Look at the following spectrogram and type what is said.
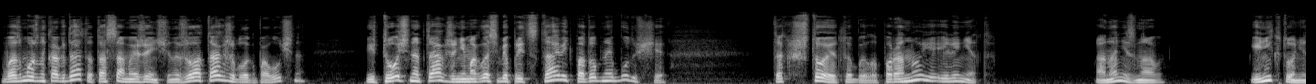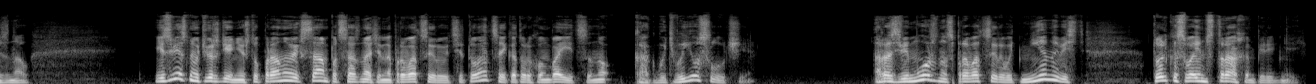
возможно, когда-то та самая женщина жила так же благополучно и точно так же не могла себе представить подобное будущее. Так что это было, паранойя или нет? Она не знала. И никто не знал. Известно утверждение, что параноик сам подсознательно провоцирует ситуации, которых он боится, но как быть в ее случае? Разве можно спровоцировать ненависть только своим страхом перед ней?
